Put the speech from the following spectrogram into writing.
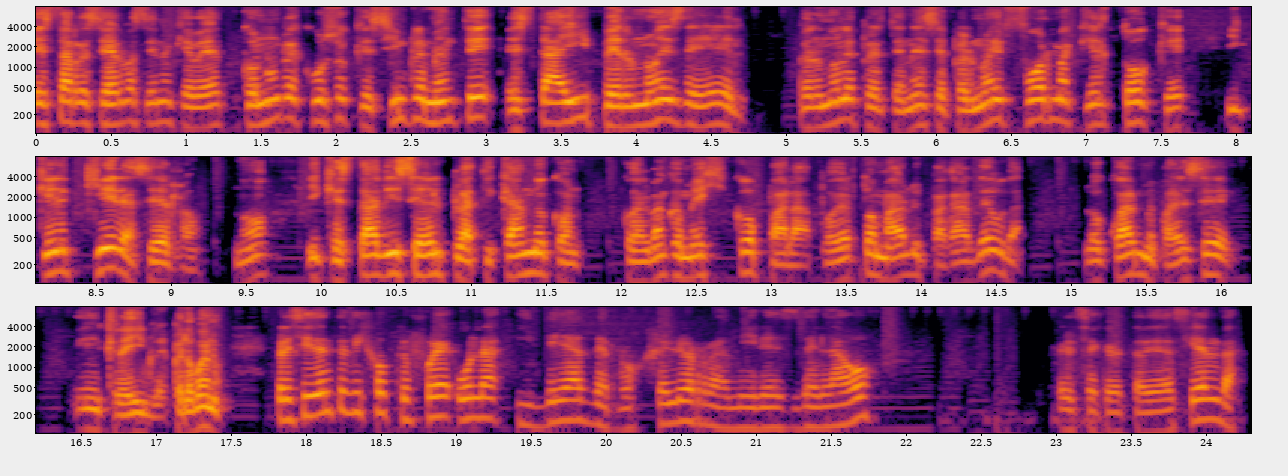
estas reservas tienen que ver con un recurso que simplemente está ahí, pero no es de él, pero no le pertenece, pero no hay forma que él toque y que él quiere hacerlo, ¿no? Y que está, dice él, platicando con, con el Banco de México para poder tomarlo y pagar deuda, lo cual me parece increíble. Pero bueno, El presidente dijo que fue una idea de Rogelio Ramírez de la O. el secretario de Hacienda.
